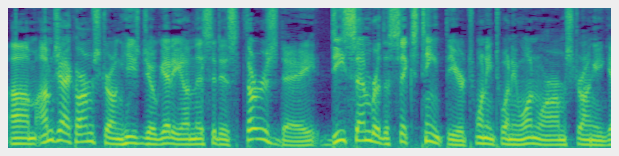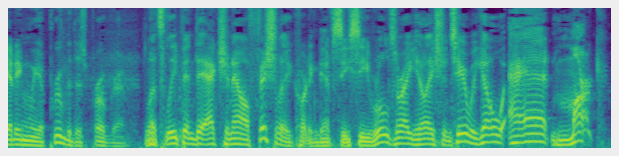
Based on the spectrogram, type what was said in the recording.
Um, I'm Jack Armstrong. He's Joe Getty on this. It is Thursday, December the 16th, the year 2021. We're Armstrong and Getty, and we approve of this program. Let's leap into action now, officially according to FCC rules and regulations. Here we go at Mark.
